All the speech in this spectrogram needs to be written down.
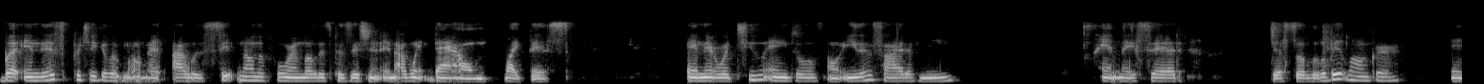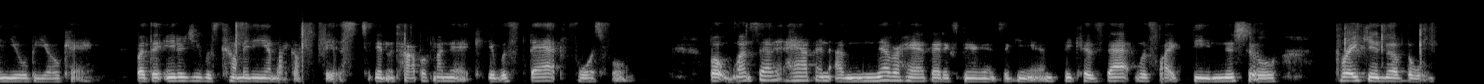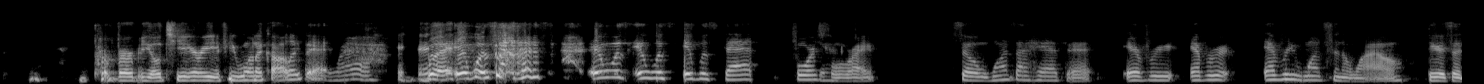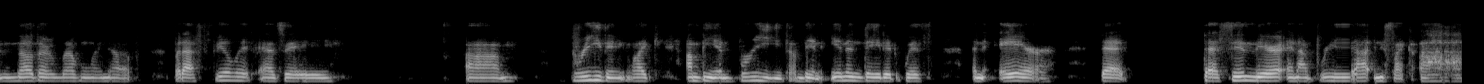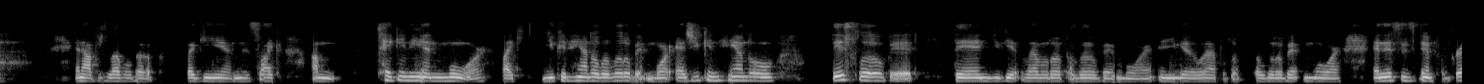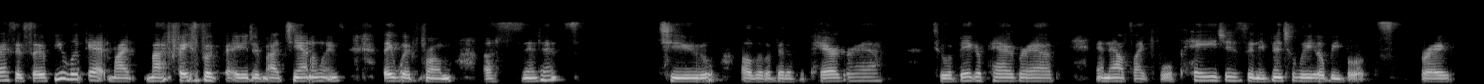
But in this particular moment, I was sitting on the floor in lotus position and I went down like this. And there were two angels on either side of me. And they said, just a little bit longer and you'll be okay. But the energy was coming in like a fist in the top of my neck. It was that forceful. But once that happened, I've never had that experience again because that was like the initial breaking of the proverbial cherry, if you want to call it that. Wow. but it was it was it was it was that forceful, yeah. right? So once I had that, every every every once in a while, there's another leveling up, but I feel it as a um, breathing, like I'm being breathed, I'm being inundated with an air that that's in there, and I breathe out, and it's like ah and I've leveled up again. It's like I'm taking in more, like you can handle a little bit more. As you can handle this little bit, then you get leveled up a little bit more and you get leveled up a little bit more. And this has been progressive. So if you look at my, my Facebook page and my channelings, they went from a sentence to a little bit of a paragraph to a bigger paragraph. And now it's like full pages and eventually it'll be books, right?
